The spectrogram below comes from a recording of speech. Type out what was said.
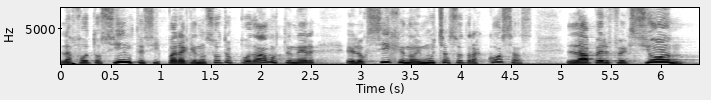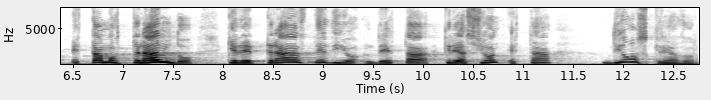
la fotosíntesis, para que nosotros podamos tener el oxígeno y muchas otras cosas. La perfección está mostrando que detrás de, Dios, de esta creación está Dios creador.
